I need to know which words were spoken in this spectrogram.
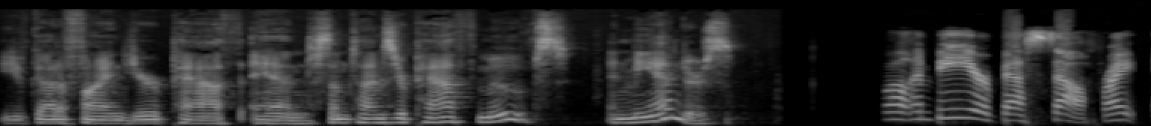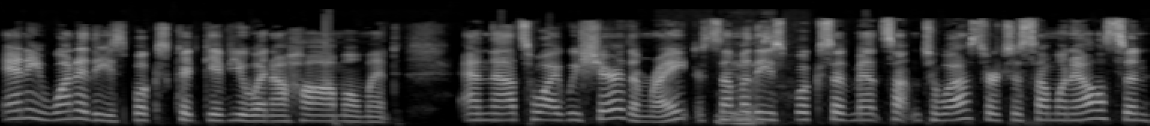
you've got to find your path, and sometimes your path moves and meanders. Well, and be your best self, right? Any one of these books could give you an aha moment. And that's why we share them, right? Some yes. of these books have meant something to us or to someone else, and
